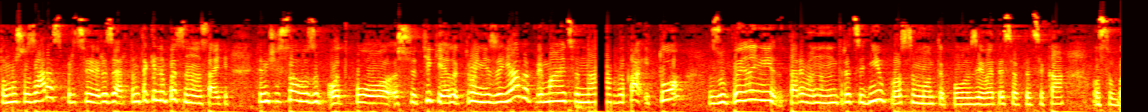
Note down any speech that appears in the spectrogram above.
тому що зараз працює резерв. Там так і написано на сайті. Тимчасово от по що тільки електронні заяви приймаються на ВК, і то зупинені терміном на 30 днів. Просимо типу з'явитися в ТЦК особисто.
